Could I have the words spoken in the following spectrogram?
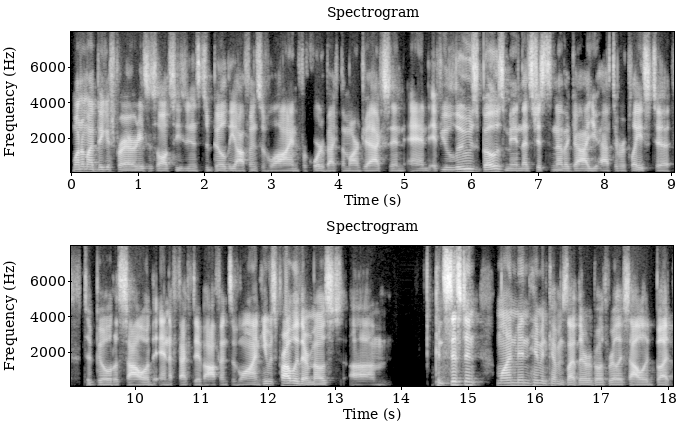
one of my biggest priorities this offseason is to build the offensive line for quarterback Lamar Jackson. And if you lose Bozeman, that's just another guy you have to replace to to build a solid and effective offensive line. He was probably their most um, consistent lineman. Him and Kevin Zeitler were both really solid, but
